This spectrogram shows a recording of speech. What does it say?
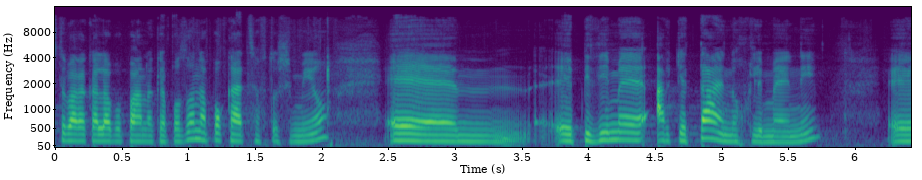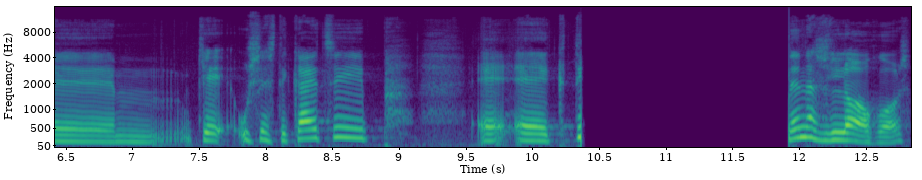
κόψτε παρακαλώ από πάνω και από εδώ, να πω κάτι σε αυτό το σημείο. Ε, επειδή είμαι αρκετά ενοχλημένη ε, και ουσιαστικά έτσι ε, ε, είναι ένας λόγος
